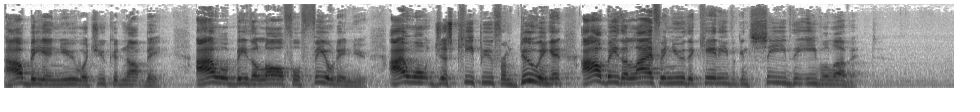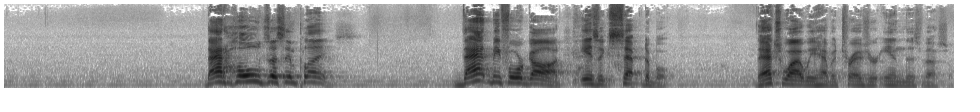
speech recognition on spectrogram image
I'll be in you what you could not be. I will be the law fulfilled in you. I won't just keep you from doing it, I'll be the life in you that can't even conceive the evil of it. That holds us in place. That before God is acceptable. That's why we have a treasure in this vessel.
